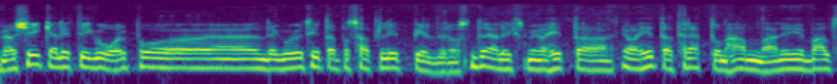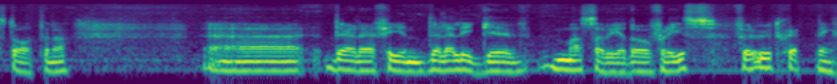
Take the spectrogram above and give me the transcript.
Jag kikade lite igår på, eh, det går ju att titta på satellitbilder och sånt där. Liksom jag, hittade, jag hittade 13 hamnar i baltstaterna. Eh, där, det fin, där det ligger massaved och flis för utskeppning.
